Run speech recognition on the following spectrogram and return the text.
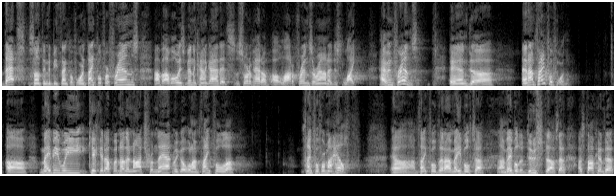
that's something to be thankful for. And thankful for friends. I've, I've always been the kind of guy that's sort of had a, a lot of friends around. I just like having friends. And, uh, and I'm thankful for them. Uh, maybe we kick it up another notch from that and we go, well, I'm thankful, uh, thankful for my health. Uh, I'm thankful that I'm able to, I'm able to do stuff. I was talking to,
